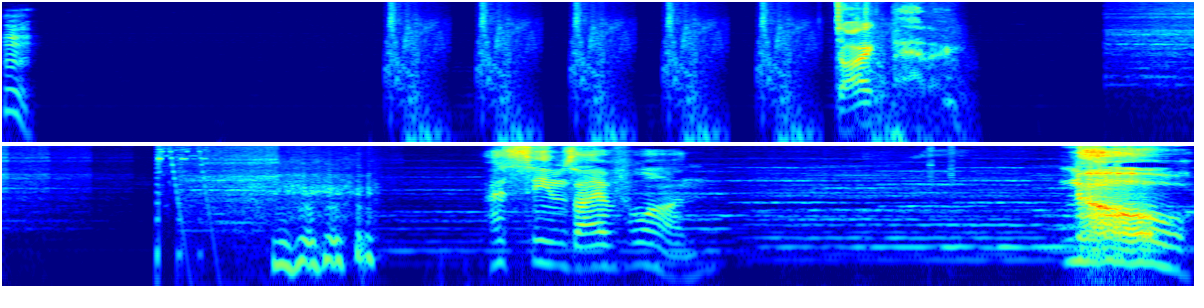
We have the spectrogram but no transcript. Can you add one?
Hmm. Dark matter. that seems I've won. No!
